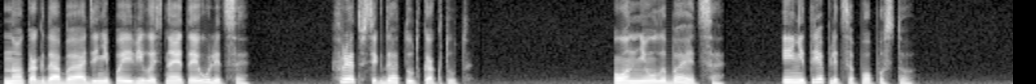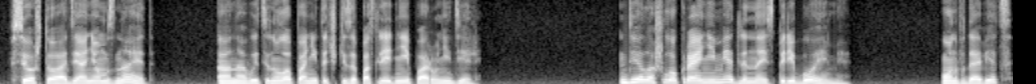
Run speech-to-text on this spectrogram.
Но когда бы Ади не появилась на этой улице, Фред всегда тут как тут. Он не улыбается и не треплется попусту. Все, что Ади о нем знает, она вытянула по ниточке за последние пару недель. Дело шло крайне медленно и с перебоями. Он вдовец,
